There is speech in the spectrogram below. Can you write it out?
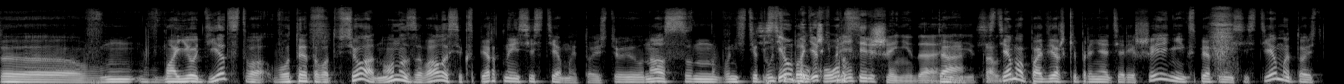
э, в, в мое детство вот это вот все, оно называлось экспертные системы. То есть у нас в институте Система был поддержки курс, принятия решений, да. Да, система поддержки принятия решений, экспертные системы, то есть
